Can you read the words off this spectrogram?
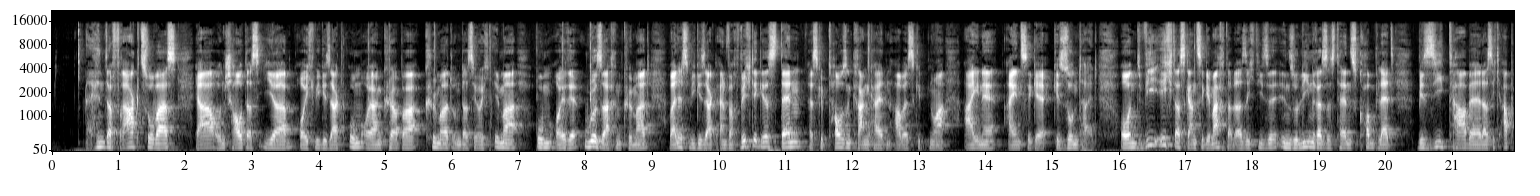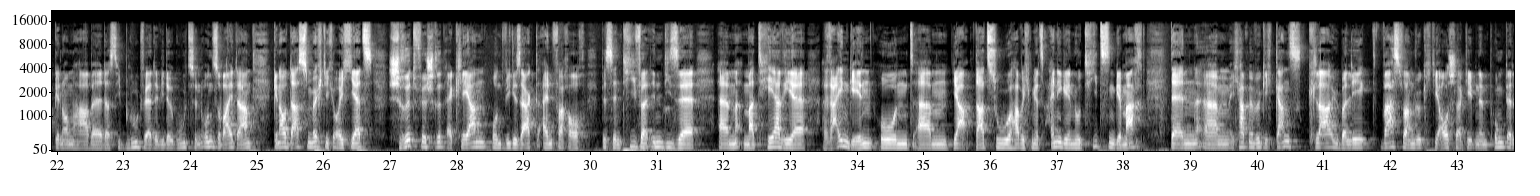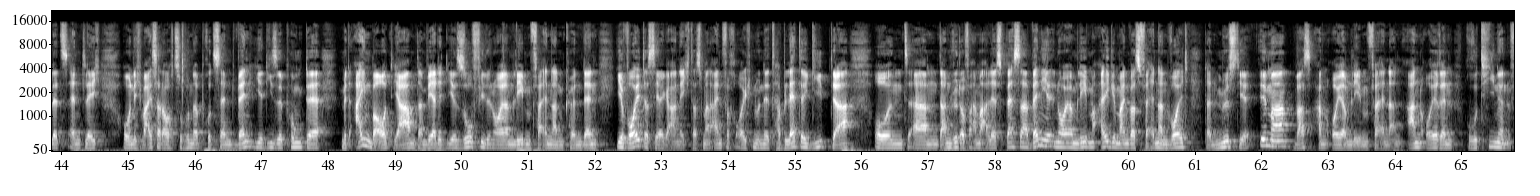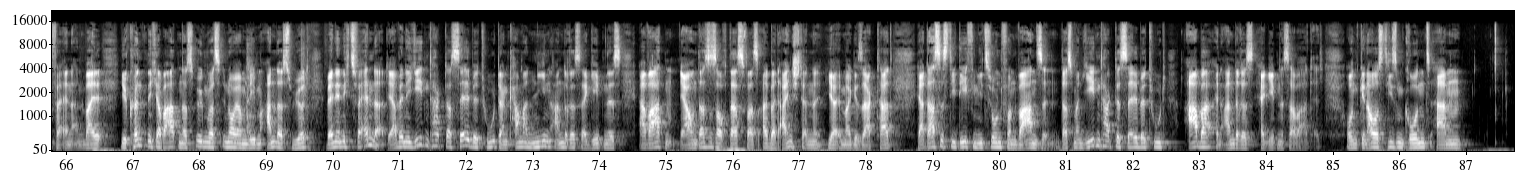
hinterfragt sowas, ja, und schaut, dass ihr euch, wie gesagt, um euren Körper kümmert und dass ihr euch immer um eure Ursachen kümmert, weil es, wie gesagt, einfach wichtig ist, denn es gibt tausend Krankheiten, aber es gibt nur eine einzige Gesundheit. Und wie ich das Ganze gemacht habe, dass ich diese Insulinresistenz komplett besiegt habe, dass ich abgenommen habe, dass die Blutwerte wieder gut sind und so weiter, genau das möchte ich euch jetzt Schritt für Schritt erklären und wie gesagt, einfach auch bisschen bisschen tiefer in diese ähm, Materie reingehen. Und ähm, ja, dazu habe ich mir jetzt einige Notizen gemacht, denn ähm, ich habe mir wirklich ganz klar überlegt, was waren wirklich die ausschlaggebenden Punkte letztendlich. Und ich weiß halt auch zu 100 Prozent, wenn ihr diese Punkte mit einbaut, ja, dann werdet ihr so viel in eurem Leben verändern können, denn ihr wollt das ja gar nicht, dass man einfach euch nur eine Tablette gibt, ja, und ähm, dann wird auf einmal alles besser. Wenn ihr in eurem Leben allgemein was verändern wollt, dann müsst ihr immer was an eurem Leben verändern, an euren Routinen verändern, weil ihr könnt nicht erwarten, dass irgendwas in eurem Leben anders wird, wenn ihr nichts verändert. Ja, wenn ihr jeden Tag dasselbe tut, dann kann man nie ein anderes Ergebnis erwarten. Ja, und das ist auch das, was Albert Einstein ja immer gesagt hat. Ja, das ist die Definition von Wahnsinn, dass man jeden Tag dasselbe tut, aber ein anderes Ergebnis erwartet. Und genau aus diesem Grund ähm,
